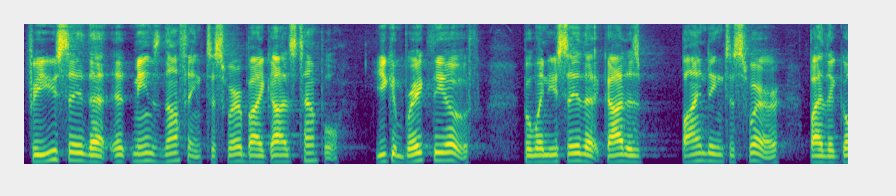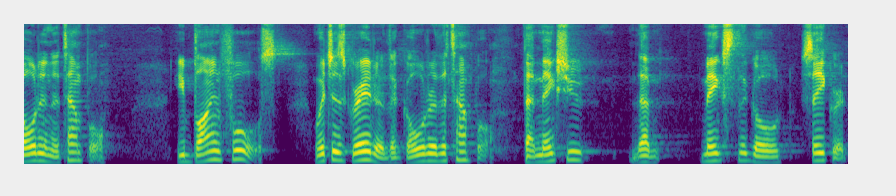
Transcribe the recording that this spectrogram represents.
For you say that it means nothing to swear by God's temple. You can break the oath, but when you say that God is binding to swear by the gold in the temple, you blind fools. Which is greater, the gold or the temple, that makes you that makes the gold sacred?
